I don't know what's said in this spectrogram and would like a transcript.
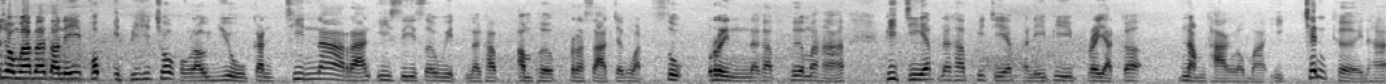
ู้ชมครับและตอนนี้พบอิทพิชิตโชคของเราอยู่กันที่หน้าร้าน EC Service นะครับอำเภอปราสาทจังหวัดสุรินทร์นะครับ เพื่อมาหาพี่เจี๊ยบนะครับ พี่เจี๊ยบ อันนี้พี่ประหยัดก็ นำทางเรามาอีก เช่นเคยนะฮะ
